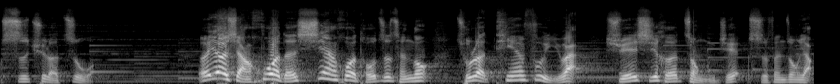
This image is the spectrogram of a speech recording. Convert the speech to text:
失去了自我。而要想获得现货投资成功，除了天赋以外，学习和总结十分重要。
